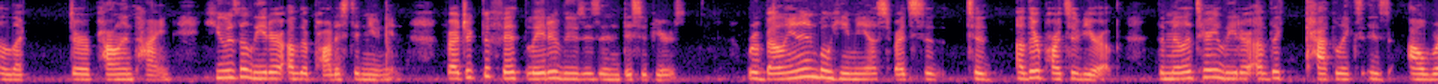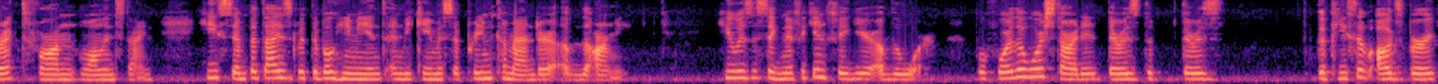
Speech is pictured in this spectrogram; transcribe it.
Elector Palatine. He was the leader of the Protestant Union. Frederick V later loses and disappears. Rebellion in Bohemia spreads to, to other parts of Europe. The military leader of the Catholics is Albrecht von Wallenstein. He sympathized with the Bohemians and became a supreme commander of the army. He was a significant figure of the war. Before the war started, there was the there was the Peace of Augsburg.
